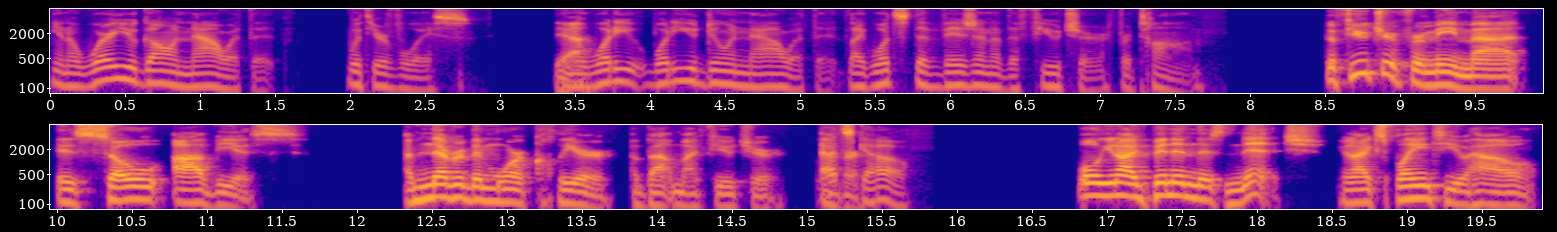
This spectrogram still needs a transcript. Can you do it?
you know, where are you going now with it, with your voice? You know, Yeah. what are you What are you doing now with it? Like, what's the vision of the future for Tom? The future for me, Matt, is so obvious. I've never been more clear about my future. Let's go. Well, you know, I've been in this niche, and I explained to you how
